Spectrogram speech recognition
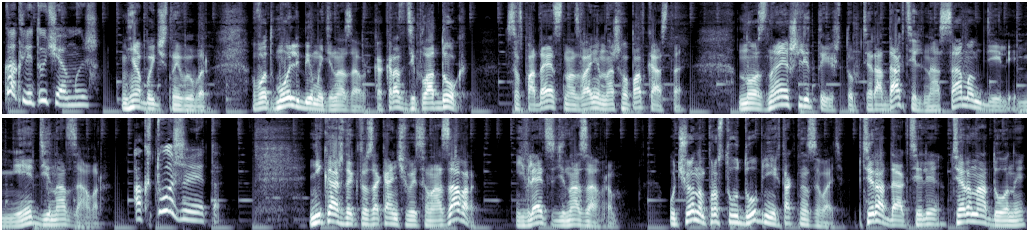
как летучая мышь. Необычный выбор. Вот мой любимый динозавр, как раз диплодок, совпадает с названием нашего подкаста. Но знаешь ли ты, что птеродактиль на самом деле не динозавр? А кто же это? Не каждый, кто заканчивается на завр, является динозавром. Ученым просто удобнее их так называть. Птеродактили, птеранодоны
